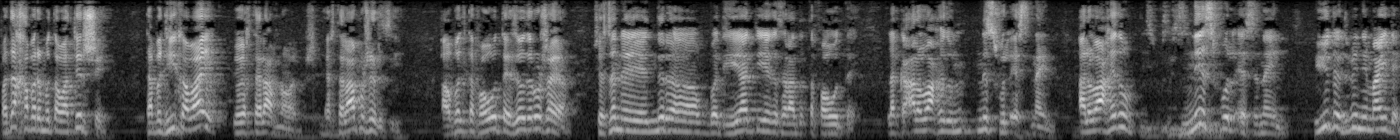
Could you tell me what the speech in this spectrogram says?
په دا خبر متواتر شي ته بدیهی کوي یو اختلاف نه وي اختلاف شرسي او بل تفاوت زه دروښه چې ځنه نر بدیهیات یې سره تفاوت دی لکه الواحد نصف الاثنين الواحد نصف الاثنين یو د دوی نیمای دی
